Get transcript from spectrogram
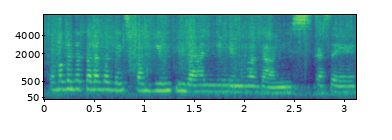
So, maganda talaga guys pag yung tindahan niyo may mga gamis. Kasi,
